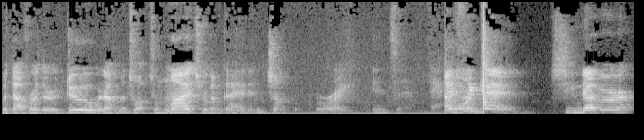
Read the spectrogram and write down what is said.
Without further ado, we're not gonna talk too much. We're gonna go ahead and jump right into that. Once again, she never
